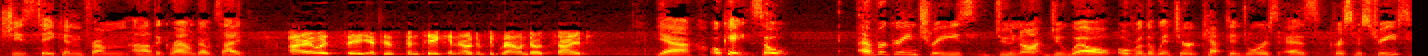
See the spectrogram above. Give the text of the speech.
she's taken from uh, the ground outside? I would say it has been taken out of the ground outside. Yeah. Okay. So evergreen trees do not do well over the winter kept indoors as Christmas trees,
